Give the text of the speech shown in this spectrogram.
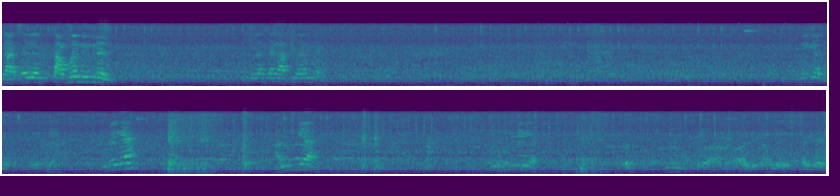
गाजर तांबडं निघेल घातणार नाही घ्या हलून घ्या हलून पुढे घ्या हम्म. हे चांगलं आहे आयडिया आहे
